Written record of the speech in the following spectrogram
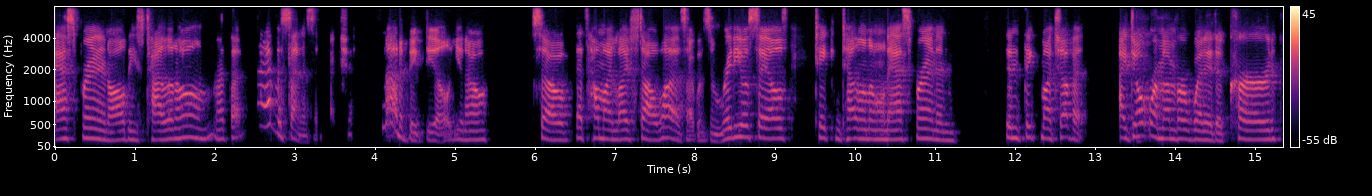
aspirin and all these Tylenol? And I thought, I have a sinus infection. Not a big deal, you know. So that's how my lifestyle was. I was in radio sales, taking Tylenol and aspirin, and didn't think much of it. I don't remember when it occurred,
